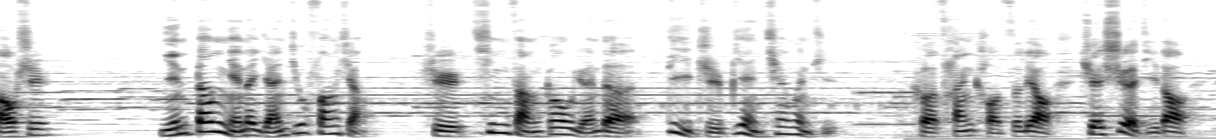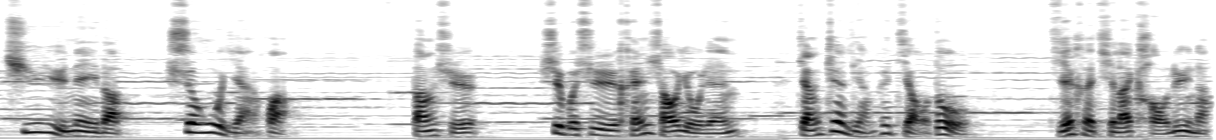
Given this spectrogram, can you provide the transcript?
老师。”您当年的研究方向是青藏高原的地质变迁问题，可参考资料却涉及到区域内的生物演化。当时是不是很少有人将这两个角度结合起来考虑呢？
